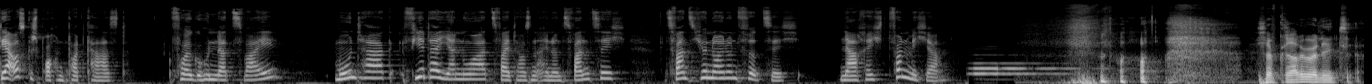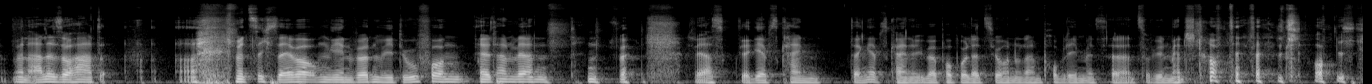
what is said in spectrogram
Der Ausgesprochen Podcast, Folge 102, Montag, 4. Januar 2021, 20.49 Uhr. Nachricht von Micha. Ich habe gerade überlegt, wenn alle so hart äh, mit sich selber umgehen würden wie du vom Elternwerden, dann gäbe es keinen dann gäbe es keine Überpopulation oder ein Problem mit äh, zu vielen Menschen auf der Welt, glaube ich.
